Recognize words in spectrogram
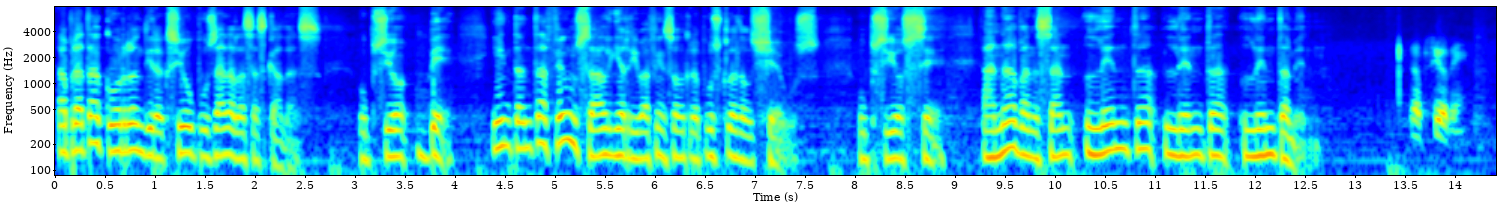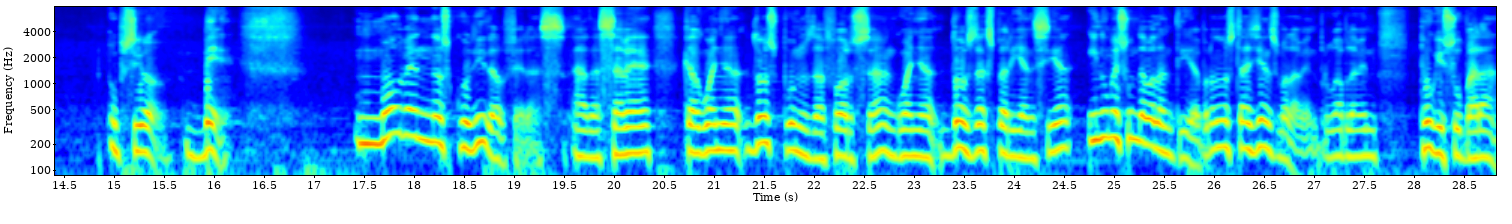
Apretar a córrer en direcció oposada a les escales. Opció B. Intentar fer un salt i arribar fins al crepuscle dels xeus. Opció C. Anar avançant lenta, lenta, lentament. L'opció B. Opció B. Molt ben escollida el Feres. Ha de saber que guanya dos punts de força, en guanya dos d'experiència i només un de valentia, però no està gens malament. Probablement pugui superar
